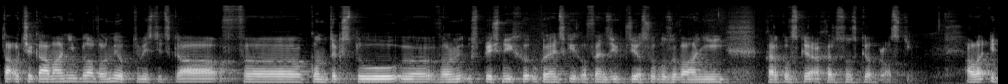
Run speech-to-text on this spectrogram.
Ta očekávání byla velmi optimistická v eh, kontextu eh, velmi úspěšných ukrajinských ofenziv při osvobozování Karkovské a Chersonské oblasti. Ale i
